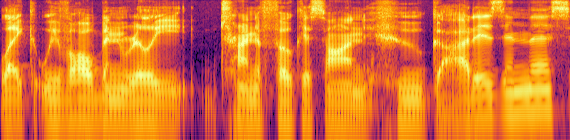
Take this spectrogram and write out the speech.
Like we've all been really trying to focus on who God is in this.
